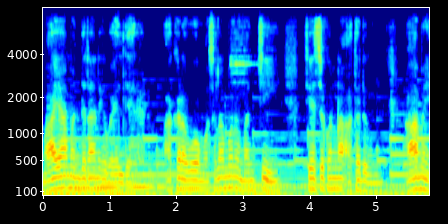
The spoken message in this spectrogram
మాయా మందిరానికి బయలుదేరాడు. అక్కడ ఓ ముసలమ్మను మంచి చేసుకున్న అతడు ఆమె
